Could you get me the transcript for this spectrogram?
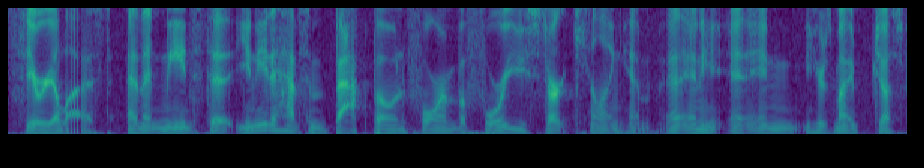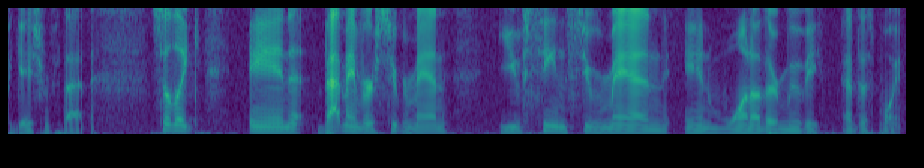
serialized and that needs to you need to have some backbone for him before you start killing him and and, he, and, and here's my justification for that so like in batman vs superman you've seen superman in one other movie at this point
